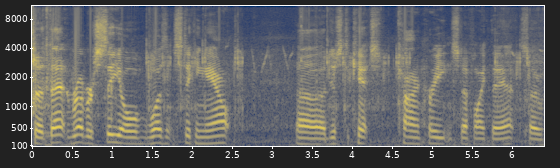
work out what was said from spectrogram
so that that rubber seal wasn't sticking out uh, just to catch concrete and stuff like that. So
